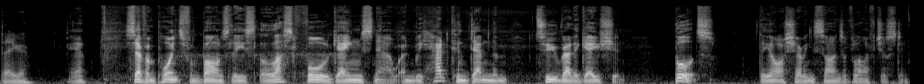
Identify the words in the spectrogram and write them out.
There you go. Yeah. Seven points from Barnsley's last four games now, and we had condemned them to relegation. But they are showing signs of life, Justin.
